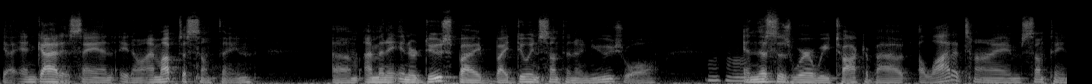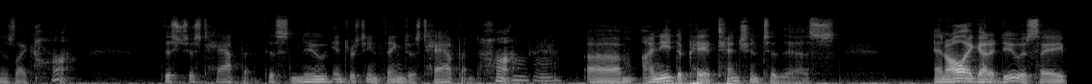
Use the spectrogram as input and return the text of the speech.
yeah. And God is saying, you know, I'm up to something. Um, I'm going to introduce by by doing something unusual. And this is where we talk about a lot of times something is like, huh, this just happened. This new interesting thing just happened. Huh. Um, I need to pay attention to this. And all I got to do is say,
